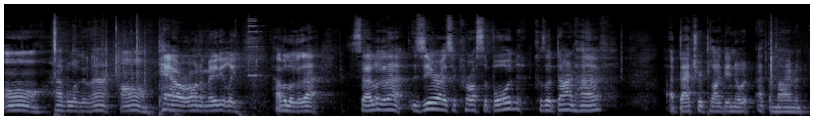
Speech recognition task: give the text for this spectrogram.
Oh, have a look at that. Oh, power on immediately. Have a look at that. So look at that. Zeros across the board because I don't have a battery plugged into it at the moment.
